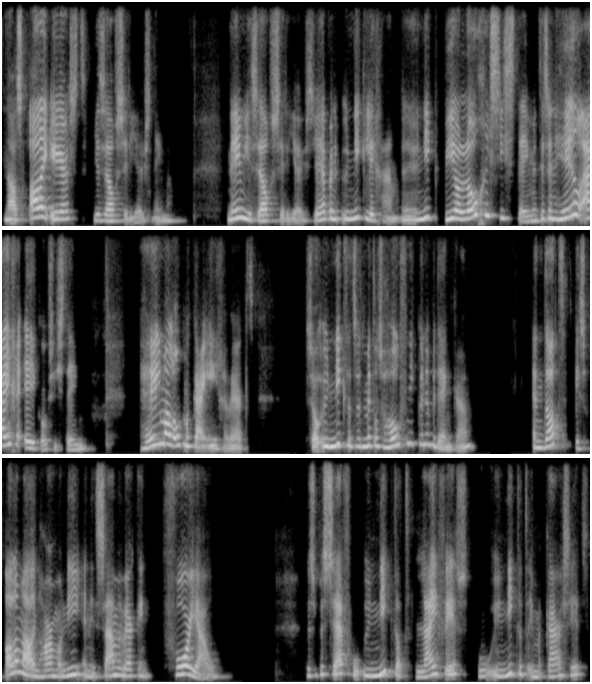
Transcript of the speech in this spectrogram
Nou, als allereerst jezelf serieus nemen. Neem jezelf serieus. Je hebt een uniek lichaam, een uniek biologisch systeem. Het is een heel eigen ecosysteem. Helemaal op elkaar ingewerkt. Zo uniek dat we het met ons hoofd niet kunnen bedenken. En dat is allemaal in harmonie en in samenwerking voor jou. Dus besef hoe uniek dat lijf is, hoe uniek dat in elkaar zit.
